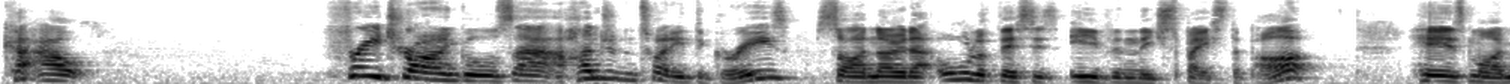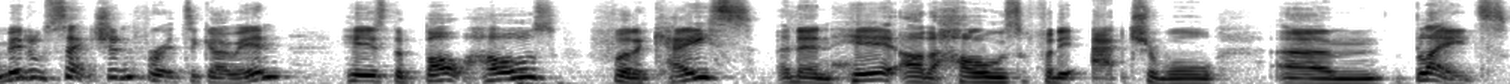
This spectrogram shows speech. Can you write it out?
cut out Three triangles at 120 degrees, so I know that all of this is evenly spaced apart. Here's my middle section for it to go in. Here's the bolt holes for the case, and then here are the holes for the actual um, blades.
